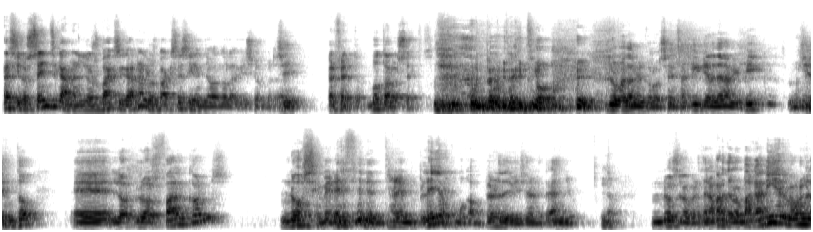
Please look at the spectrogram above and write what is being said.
Ah, si los Saints ganan y los Bucks ganan, los Bucks se siguen llevando la división, ¿verdad? Sí. Perfecto, voto a los Saints. Perfecto. Yo voy también con los Saints. Aquí que le den a mi pick, lo siento. Eh, lo- los Falcons no se merecen entrar en playoffs como campeones de división este año. No. No se lo merecen. Aparte, los Buccaneers, vamos al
